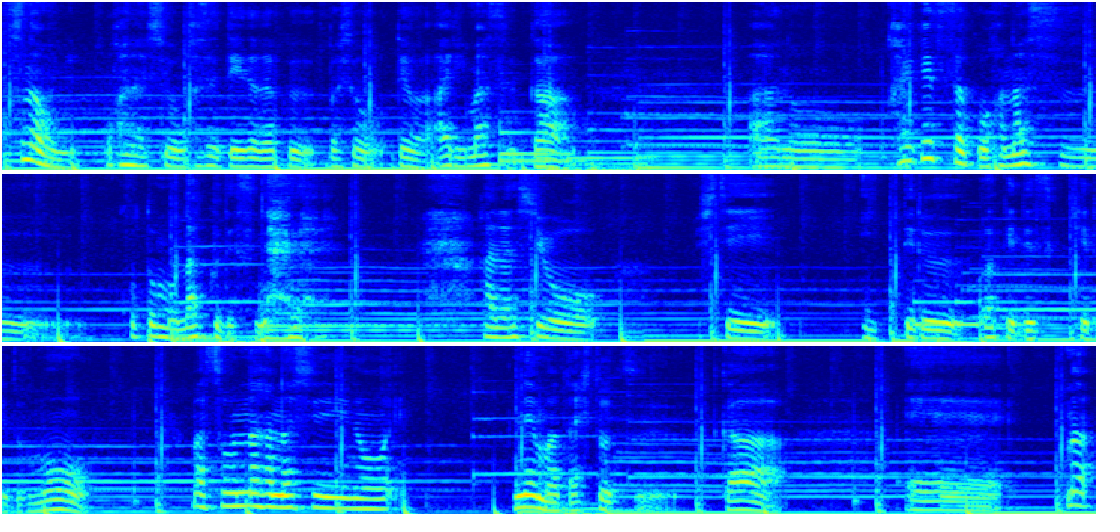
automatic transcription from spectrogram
ー、素直にお話をさせていただく場所ではありますがあの解決策を話すこともなくですね 話をしていってるわけですけれども、まあ、そんな話のねまた一つが、えー、まあ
